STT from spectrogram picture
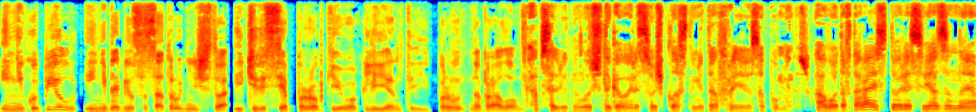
И не купил, и не добился сотрудничества, и через все пробки его клиенты и прут на пролом. Абсолютно, лучше договариваться. Очень классная метафора, я ее запомнил даже. А вот, а вторая история, связанная,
